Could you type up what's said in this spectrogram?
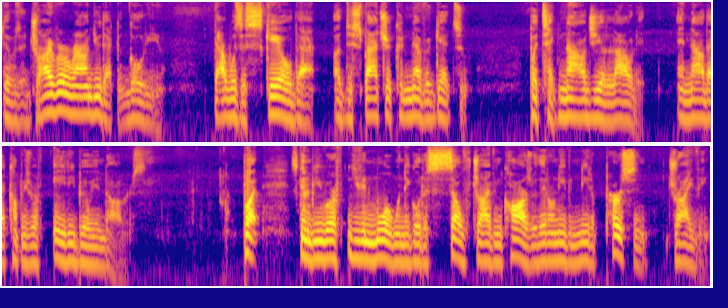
there was a driver around you that could go to you. That was a scale that a dispatcher could never get to but technology allowed it. And now that company's worth $80 billion. But it's going to be worth even more when they go to self driving cars where they don't even need a person driving.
